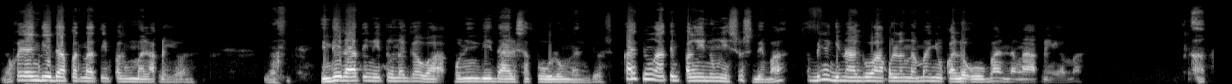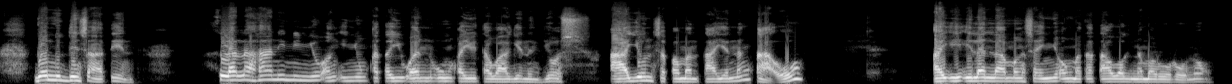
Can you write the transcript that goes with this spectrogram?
No? Kaya hindi dapat natin pagmalaki yun. No? hindi natin ito nagawa kung hindi dahil sa tulong ng Diyos. Kahit yung ating Panginoong Isus, di ba? Sabi niya, ginagawa ko lang naman yung kalooban ng aking Ama. Ah, ganun din sa atin lalahanin ninyo ang inyong katayuan noong kayo'y tawagin ng Diyos. Ayon sa pamantayan ng tao, ay iilan lamang sa inyo ang matatawag na marurunong.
